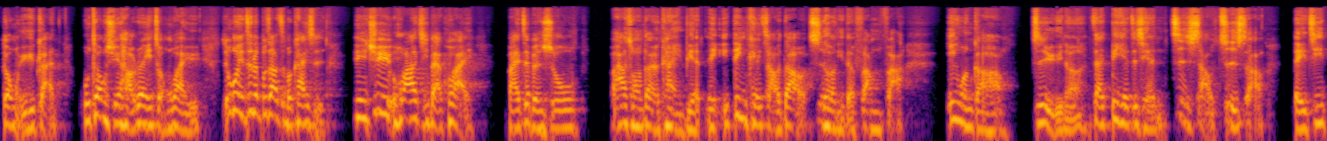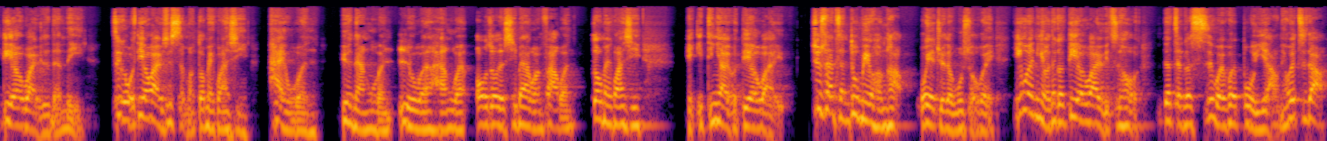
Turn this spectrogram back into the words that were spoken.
懂语感，无痛学好任一种外语》。如果你真的不知道怎么开始，你去花几百块买这本书。把它从头到尾看一遍，你一定可以找到适合你的方法。英文搞好之余呢，在毕业之前至少至少累积第二外语的能力。这个我第二外语是什么都没关系，泰文、越南文、日文、韩文、欧洲的西班牙文、法文都没关系，你一定要有第二外语。就算程度没有很好，我也觉得无所谓，因为你有那个第二外语之后，你的整个思维会不一样。你会知道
